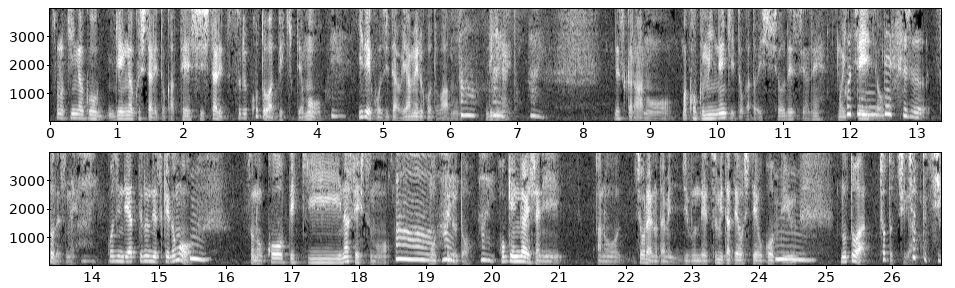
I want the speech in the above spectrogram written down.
その金額を減額したりとか停止したりすることはできても、えー、イデコ自体をやめることはもうできないと。はいはい、ですからあの、まあ、国民年金とかと一緒ですよね、もう一定以上。個人でする。そうですね、はい、個人でやってるんですけども、うんその公的な性質も持ってると、はいはい、保険会社にあの将来のために自分で積み立てをしておこうっていうのとはちょっと違う、ちょっと違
